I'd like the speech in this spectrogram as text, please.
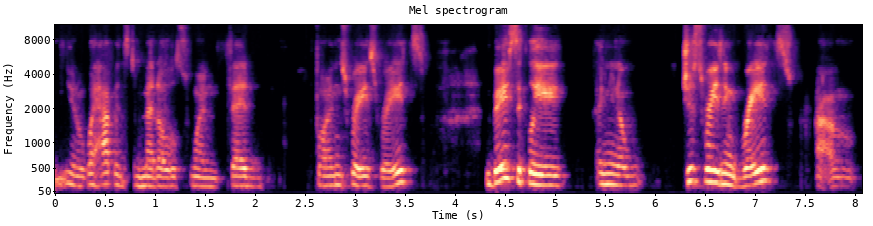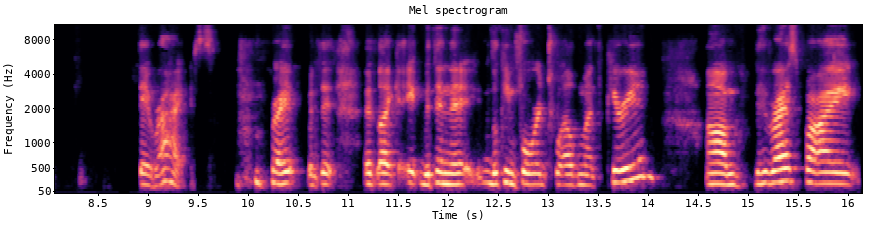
you know, what happens to metals when Fed funds raise rates. Basically, you know, just raising rates, um, they rise, right? With it, like within the looking forward 12 month period, um, they rise by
